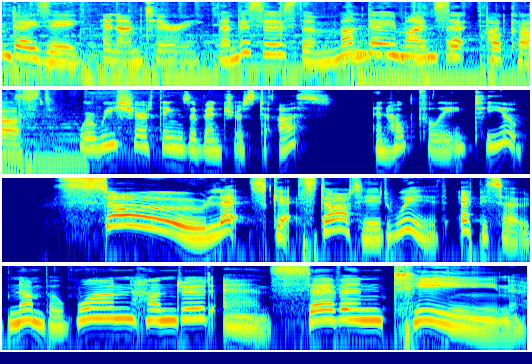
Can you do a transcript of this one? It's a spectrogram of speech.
I'm Daisy. And I'm Terri. And this is the Monday, Monday Mindset, Mindset podcast, podcast, where we share things of interest to us and hopefully to you. So let's get started with episode number 117.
